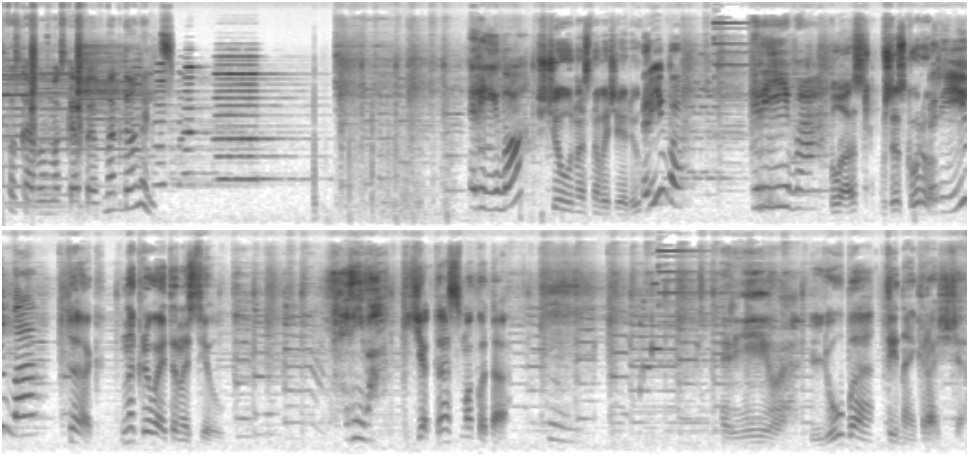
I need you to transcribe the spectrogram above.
По каву Маккафе в Макдональдс. Ріва? Що у нас на вечерю? Ріва! Ріва. Клас, вже скоро? Ріва! Так, накривайте на стіл. Ріва. Яка смакота? Ріва. Люба, ти найкраща.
